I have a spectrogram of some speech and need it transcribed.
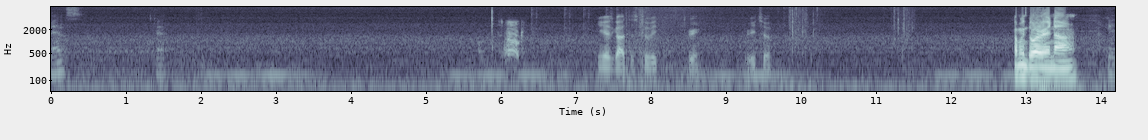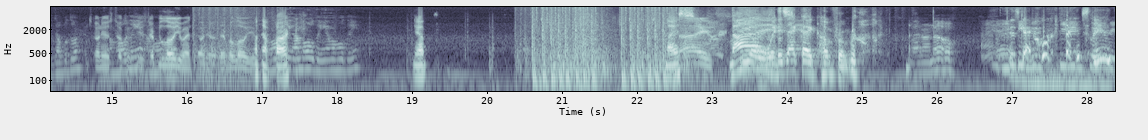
Vents. Okay. Smoke. You guys got this. 2v3. 3-2. Coming door right now. Okay, double door. Antonio's I'm still holding it, confused. They're below holding you, Antonio. They're below you. What the I'm holding, fuck? I'm holding, I'm holding. Yep. Nice. Nice. Nice. Yo, where did that guy come from? I don't know. This he guy didn't, he didn't clear me,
